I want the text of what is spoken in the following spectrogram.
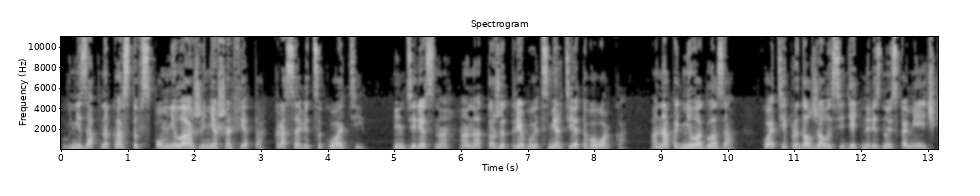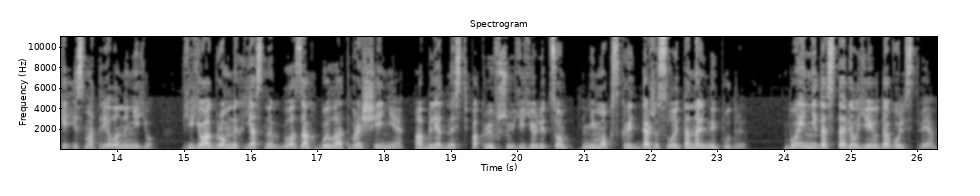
Внезапно Каста вспомнила о жене Шафета, красавице Куати. Интересно, она тоже требует смерти этого орка? Она подняла глаза. Куати продолжала сидеть на резной скамеечке и смотрела на нее. В ее огромных ясных глазах было отвращение, а бледность, покрывшую ее лицо, не мог скрыть даже слой тональной пудры. Бой не доставил ей удовольствия.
